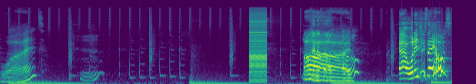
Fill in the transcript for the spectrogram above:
What? Hmm? Ah, Oh. Uh, what did you say, Holmes?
